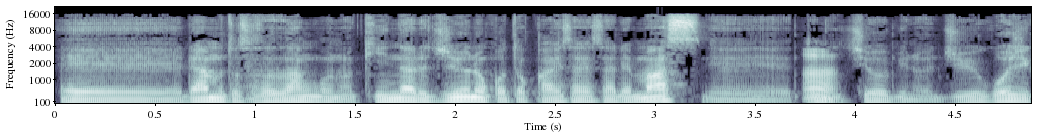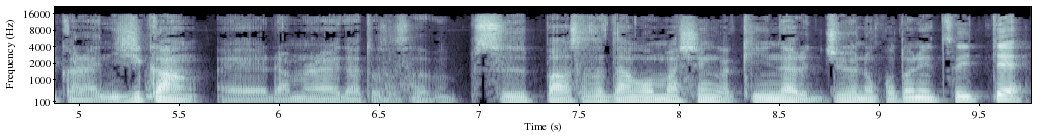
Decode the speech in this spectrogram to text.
えー、ラムとサザダンゴの気になる10のこと開催されます。えー、うん、日曜日の15時から2時間、えー、ラムライダーとスーパーサザダンゴマシンが気になる10のことについて、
